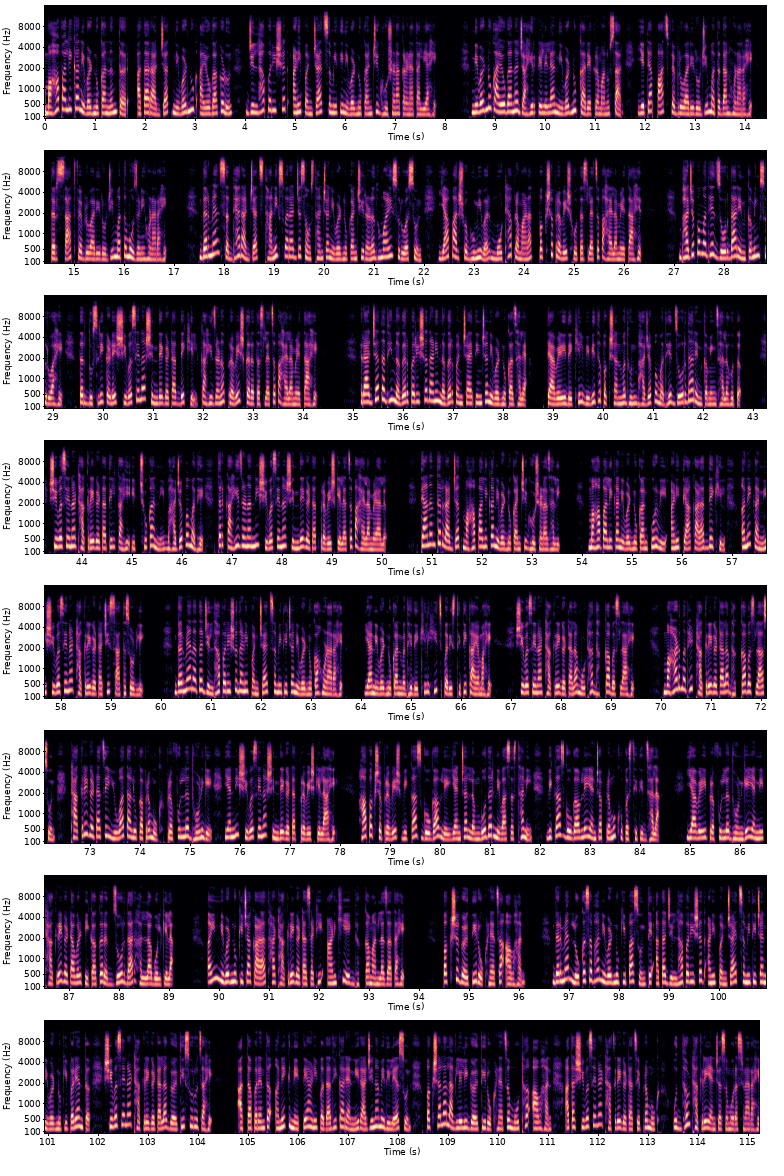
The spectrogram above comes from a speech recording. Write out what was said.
महापालिका निवडणुकांनंतर आता राज्यात निवडणूक आयोगाकडून जिल्हा परिषद आणि पंचायत समिती निवडणुकांची घोषणा करण्यात आली आहे. निवडणूक आयोगानं जाहीर केलेल्या निवडणूक कार्यक्रमानुसार येत्या पाच फेब्रुवारी रोजी मतदान होणार आहे तर सात फेब्रुवारी रोजी मतमोजणी होणार आहे. दरम्यान सध्या राज्यात स्थानिक स्वराज्य संस्थांच्या निवडणुकांची रणधुमाळी सुरू असून या पार्श्वभूमीवर मोठ्या प्रमाणात पक्षप्रवेश होत असल्याचं पाहायला मिळतं आहेत. भाजपमध्ये जोरदार इन्कमिंग सुरू आहे तर दुसरीकडे शिवसेना शिंदे गटात देखील काहीजणं प्रवेश करत असल्याचं पाहायला मिळतं आहे. राज्यात आधी नगरपरिषद आणि नगरपंचायतींच्या निवडणुका झाल्या. त्यावेळी देखील विविध पक्षांमधून भाजपमध्ये जोरदार इन्कमिंग झालं होतं. शिवसेना ठाकरे गटातील काही इच्छुकांनी भाजपमध्ये तर काही जणांनी शिवसेना शिंदे गटात प्रवेश केल्याचं पाहायला मिळालं. त्यानंतर राज्यात महापालिका निवडणुकांची घोषणा झाली. महापालिका निवडणुकांपूर्वी आणि त्या काळात देखील अनेकांनी शिवसेना ठाकरे गटाची साथ सोडली. दरम्यान आता जिल्हा परिषद आणि पंचायत समितीच्या निवडणुका होणार आहेत. या निवडणुकांमध्ये देखील हीच परिस्थिती कायम आहे. शिवसेना ठाकरे गटाला मोठा धक्का बसला आहे. महाडमध्ये ठाकरे गटाला धक्का बसला असून ठाकरे गटाचे युवा तालुका प्रमुख प्रफुल्ल धोंडगे यांनी शिवसेना शिंदे गटात प्रवेश केला आहे. हा पक्षप्रवेश विकास गोगावले यांच्या लंबोदर निवासस्थानी विकास गोगावले यांच्या प्रमुख उपस्थितीत झाला. यावेळी प्रफुल्ल धोंडगे यांनी ठाकरे गटावर टीका करत जोरदार हल्लाबोल केला. ऐन निवडणुकीच्या काळात हा ठाकरे गटासाठी आणखी एक धक्का मानला जात आहे. पक्ष गळती रोखण्याचं आव्हान. दरम्यान लोकसभा निवडणुकीपासून ते आता जिल्हा परिषद आणि पंचायत समितीच्या निवडणुकीपर्यंत शिवसेना ठाकरे गटाला गळती सुरूच आहे. आतापर्यंत अनेक नेते आणि पदाधिकाऱ्यांनी राजीनामे दिले असून पक्षाला लागलेली गळती रोखण्याचं मोठं आव्हान आता शिवसेना ठाकरे गटाचे प्रमुख उद्धव ठाकरे यांच्यासमोर असणार आहे.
